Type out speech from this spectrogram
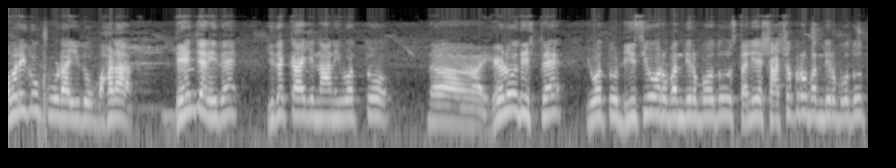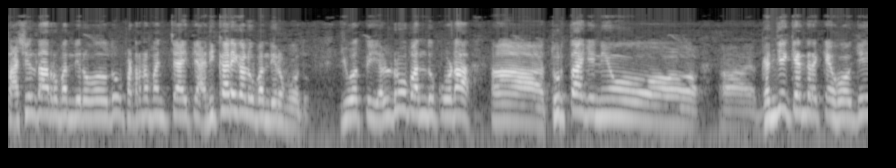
ಅವರಿಗೂ ಕೂಡ ಇದು ಬಹಳ ಡೇಂಜರ್ ಇದೆ. ಇದಕ್ಕಾಗಿ ನಾನು ಇವತ್ತು ಹೇಳುವುದಿಷ್ಟೇ, ಇವತ್ತು ಡಿ ಸಿ ಅವರು ಬಂದಿರಬಹುದು ಸ್ಥಳೀಯ ಶಾಸಕರು ಬಂದಿರಬಹುದು ತಹಶೀಲ್ದಾರರು ಬಂದಿರಬಹುದು ಪಟ್ಟಣ ಪಂಚಾಯಿತಿ ಅಧಿಕಾರಿಗಳು ಬಂದಿರಬಹುದು ಇವತ್ತು ಎಲ್ಲರೂ ಬಂದು ಕೂಡ ತುರ್ತಾಗಿ ನೀವು ಗಂಜಿ ಕೇಂದ್ರಕ್ಕೆ ಹೋಗಿ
